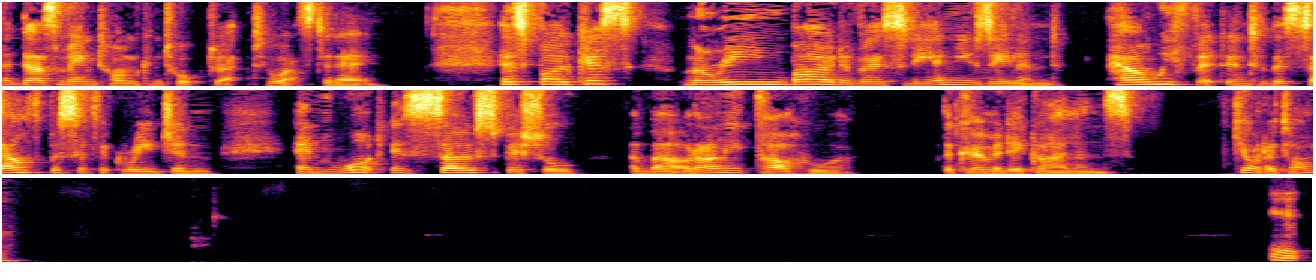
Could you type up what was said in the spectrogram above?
it does mean Tom can talk to, to us today. His focus marine biodiversity in New Zealand, how we fit into the South Pacific region, and what is so special about Rangitahua, the Kermadec Islands. Kia ora, Tom. Oh.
